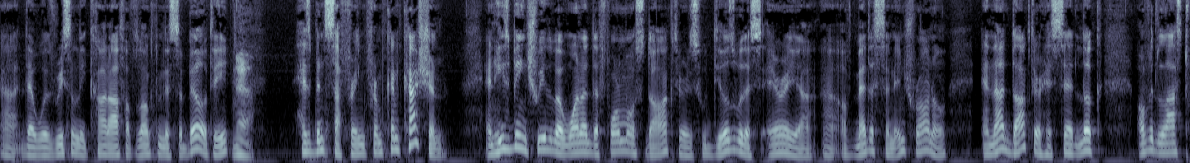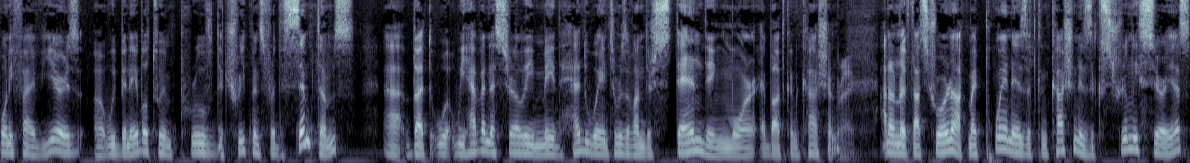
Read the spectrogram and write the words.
uh, that was recently cut off of long term disability Yeah. has been suffering from concussion. And he's being treated by one of the foremost doctors who deals with this area uh, of medicine in Toronto. And that doctor has said, look, over the last 25 years, uh, we've been able to improve the treatments for the symptoms, uh, but w- we haven't necessarily made headway in terms of understanding more about concussion. Right. I don't know if that's true or not. My point is that concussion is extremely serious.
